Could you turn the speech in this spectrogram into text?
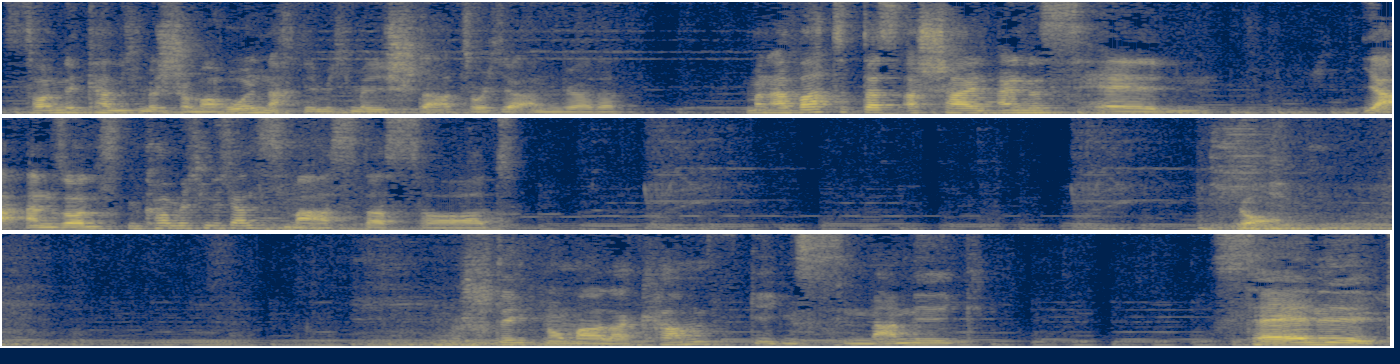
Sonic kann ich mir schon mal holen, nachdem ich mir die Statue hier angehört habe. Man erwartet das Erscheinen eines Helden. Ja, ansonsten komme ich nicht ans Master Sword. Ja. Stinknormaler Kampf gegen Snanik. Sanic.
